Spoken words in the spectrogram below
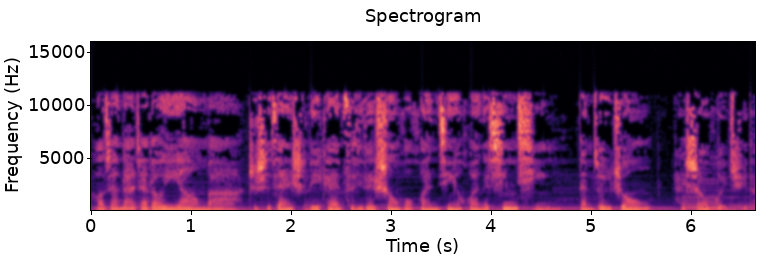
好像大家都一样吧，只是暂时离开自己的生活环境，换个心情，但最终还是要回去的。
